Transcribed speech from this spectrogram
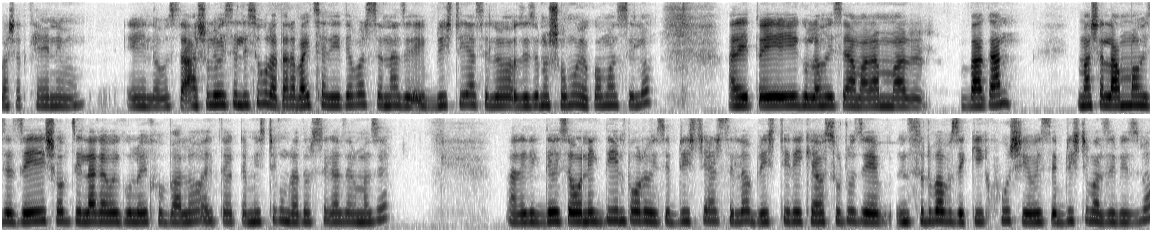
বাসাত খেয়ে নেব এই অবস্থা। আসলে হয়েছে লিচুগুলো তারা বাইচ্ছা দিতে পারছে না, যে বৃষ্টি আসছিল যে জন্য সময়ও কম আসছিল আর এই তো এইগুলো হয়েছে আমার আম্মার বাগান। মাসাল আম্মা হয়েছে যে সবজি লাগায় ওইগুলোই খুব ভালো। এই তো একটা মিষ্টি কুমড়া ধরছে গাছের মাঝে। আর এদিক দিয়ে হয়েছে অনেক দিন পর হয়েছে বৃষ্টি আসছিল বৃষ্টি দেখে ছোটো যে, ছোটো বাবু যে কী খুশি হয়েছে বৃষ্টি মাঝে ভিজবো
